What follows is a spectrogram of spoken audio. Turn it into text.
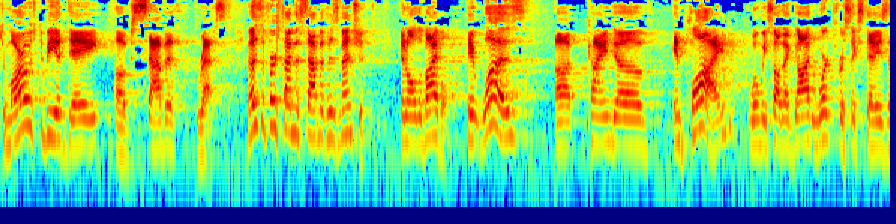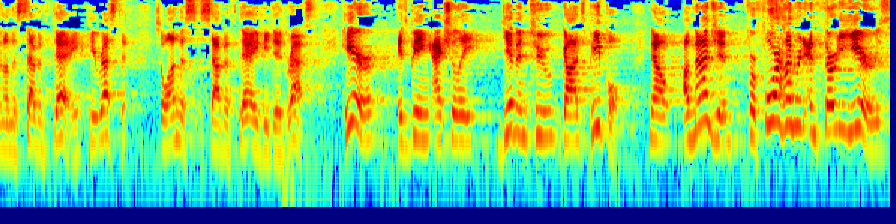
Tomorrow is to be a day of Sabbath rest. Now, this is the first time the Sabbath is mentioned in all the Bible. It was uh, kind of implied when we saw that God worked for six days and on the seventh day he rested. So on this Sabbath day he did rest. Here it's being actually given to God's people. Now imagine for 430 years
